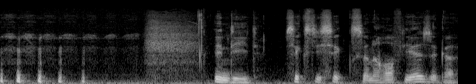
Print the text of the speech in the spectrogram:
Indeed, 66 and a half years ago.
